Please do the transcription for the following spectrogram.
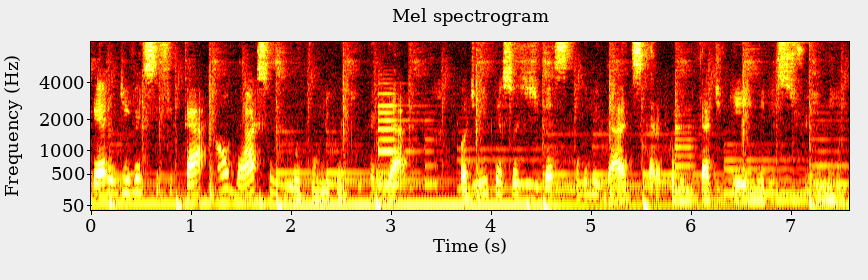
quero diversificar ao máximo o meu público aqui, tá ligado? Pode vir pessoas de diversas comunidades, cara. Comunidade gamer, streaming,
